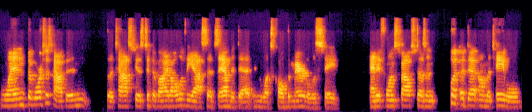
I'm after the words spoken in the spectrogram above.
when divorces happen, the task is to divide all of the assets and the debt in what's called the marital estate. And if one spouse doesn't put a debt on the table,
